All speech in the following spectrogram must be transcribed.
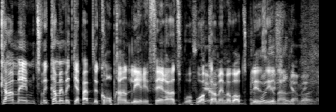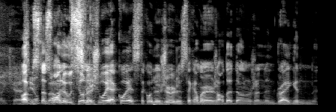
quand même, tu vas quand même être capable de comprendre les référents, tu vas pouvoir quand même avoir du plaisir dans le. Ah, puis ce soir-là aussi, on a joué à quoi? C'était quoi le jeu? C'était comme un genre de Dungeon and Dragon.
